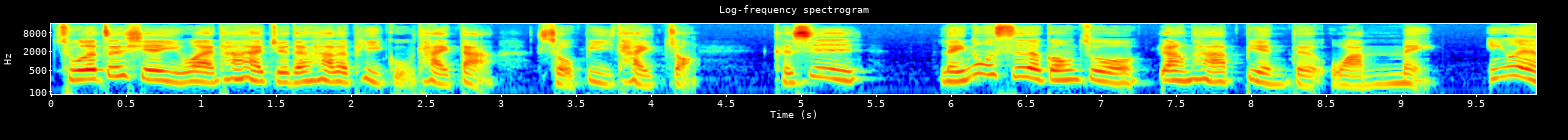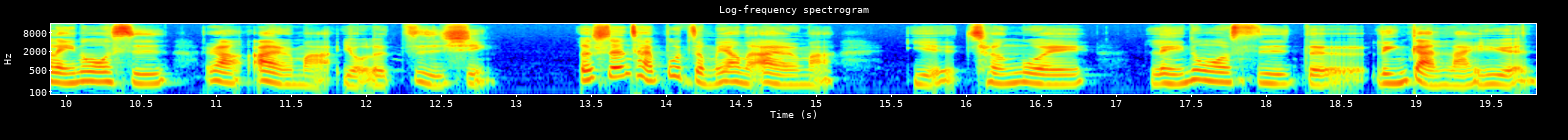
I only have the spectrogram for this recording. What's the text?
除了这些以外，她还觉得她的屁股太大，手臂太壮。可是。雷诺斯的工作让他变得完美，因为雷诺斯让艾尔玛有了自信，而身材不怎么样的艾尔玛也成为雷诺斯的灵感来源。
